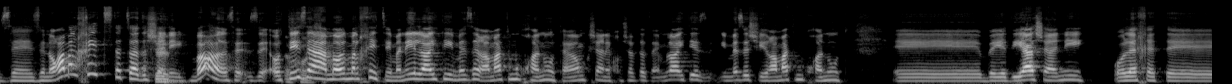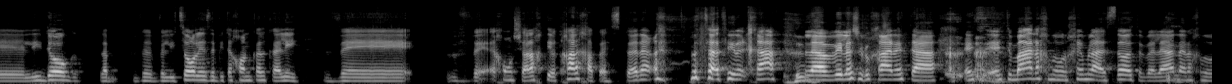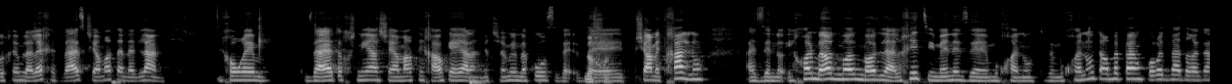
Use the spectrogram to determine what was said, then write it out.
זה, זה נורא מלחיץ את הצד השני. כן. בוא, זה, זה, אותי נכון. זה היה מאוד מלחיץ. אם אני לא הייתי עם איזה רמת מוכנות, היום כשאני חושבת על זה, אם לא הייתי עם איזושהי רמת מוכנות, אה, בידיעה שאני הולכת אה, לדאוג ו- וליצור לי איזה ביטחון כלכלי, ו- ואיך אומרים, שלחתי אותך לחפש, בסדר? נתתי לך להביא לשולחן את, ה, את, את מה אנחנו הולכים לעשות ולאן אנחנו הולכים ללכת. ואז כשאמרת נדל"ן, איך אומרים, זה היה תוך שנייה שאמרתי לך, אוקיי, יאללה, נרשמים לקורס, ו- נכון. ושם התחלנו, אז זה יכול מאוד מאוד מאוד להלחיץ אם אין איזה מוכנות, ומוכנות הרבה פעמים קורית בהדרגה.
